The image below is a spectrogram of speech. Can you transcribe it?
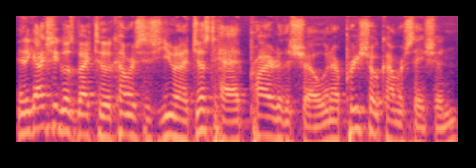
And it actually goes back to a conversation you and I just had prior to the show in our pre-show conversation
